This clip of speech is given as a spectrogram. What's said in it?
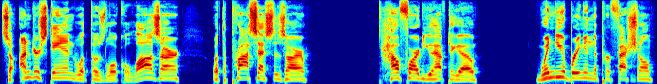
So understand what those local laws are, what the processes are, How far do you have to go? When do you bring in the professional?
